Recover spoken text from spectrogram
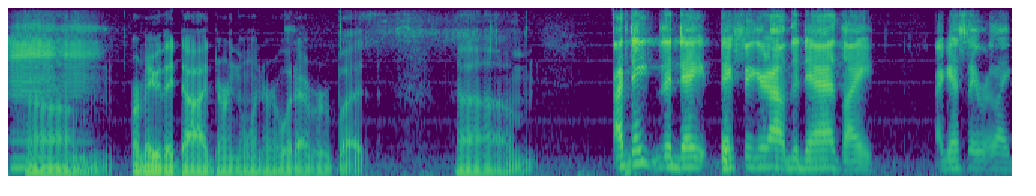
um, or maybe they died during the winter or whatever. But um, I think the day they figured out the dad, like, I guess they were like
